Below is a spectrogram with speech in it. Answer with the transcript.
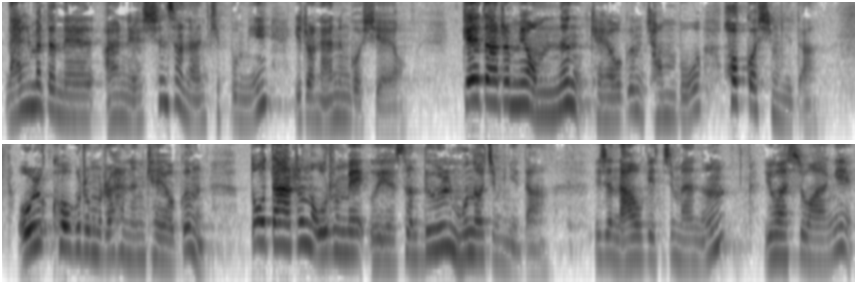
날마다 내 안에 신선한 기쁨이 일어나는 것이에요. 깨달음이 없는 개혁은 전부 헛것입니다. 옳고 그름으로 하는 개혁은 또 다른 오름에 의해서 늘 무너집니다. 이제 나오겠지만은 요하스 왕이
